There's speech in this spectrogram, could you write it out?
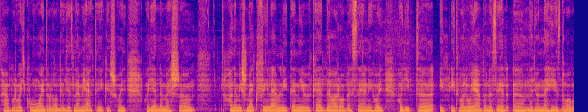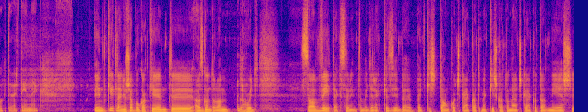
háború egy komoly dolog, hogy ez nem játék, és hogy, hogy érdemes ha nem is megfélemlíteni őket, de arról beszélni, hogy, hogy itt, itt, itt valójában azért nagyon nehéz dolgok történnek. Én két lányos apukaként azt gondolom, hogy Szóval vétek szerintem a gyerek kezébe, vagy kis tankocskákat, meg kis katonácskákat adni, és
